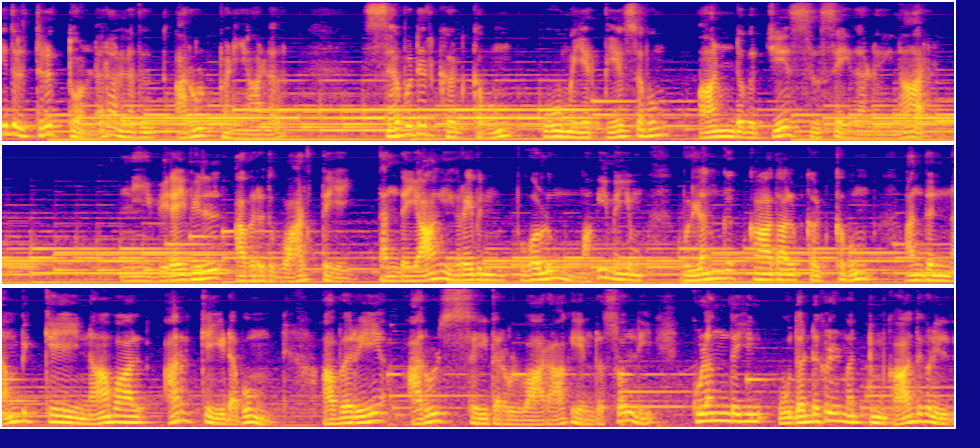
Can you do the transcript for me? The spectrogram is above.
இதில் திருத்தொண்டர் அல்லது அருள் பணியாளர் செவிடர் கேட்கவும் ஊமையர் பேசவும் ஆண்டவர் ஜேசு செய்தருளினார். நீ விரைவில் அவரது வார்த்தையை தந்தையாக இறைவன் புகழும் மகிமையும் விளங்க காதால் கேட்கவும் அந்த நம்பிக்கையை நாவால் அறிக்கையிடவும் அவரே அருள் செய்தருள்வாராக என்று சொல்லி குழந்தையின் உதடுகள் மற்றும் காதுகளில்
